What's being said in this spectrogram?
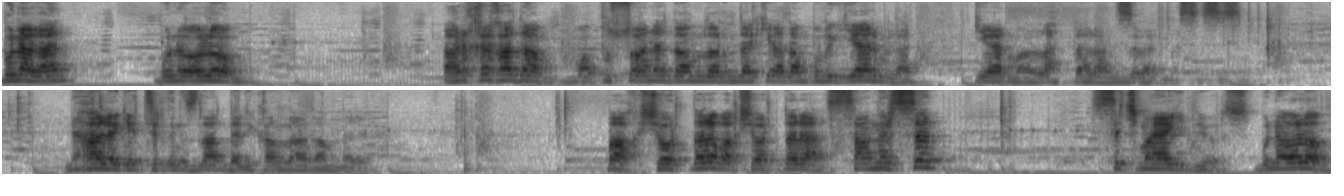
bu ne lan? Bu ne oğlum? Erkek adam, mapushane damlarındaki adam bunu giyer mi lan? Giyer mi? Allah belanızı vermesin sizin. Ne hale getirdiniz lan delikanlı adamları? Bak şortlara bak şortlara. Sanırsın sıçmaya gidiyoruz. Bu ne oğlum?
